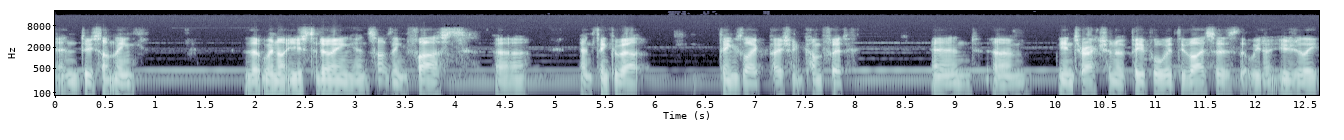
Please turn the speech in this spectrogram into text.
and do something that we're not used to doing, and something fast, uh, and think about things like patient comfort and um, the interaction of people with devices that we don't usually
